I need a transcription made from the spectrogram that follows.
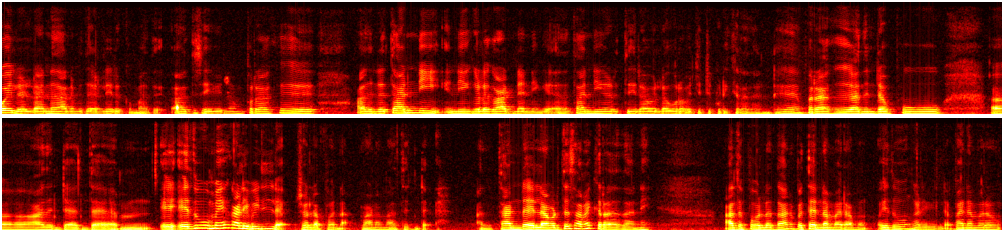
கோயில்களில் அன்னதானம் இதில் இருக்கும் அது. அது செய்யணும். பிறகு அதில் தண்ணி நீங்களும் காட்டின நீங்கள் அந்த தண்ணி எடுத்து இரவில் ஊற வச்சுட்டு குடிக்கிறதுண்டு பிறகு அதுண்ட பூ அதுண்ட அந்த எதுவுமே கழிவு இல்லை சொல்லப்போனால் மனமாதிண்ட அந்த தண்டு எல்லாம் எடுத்து சமைக்கிறது தானே. அதுபோல் தான் இப்போ தென்னை மரமும். எதுவும் கழிவில்லை. பனைமரம்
